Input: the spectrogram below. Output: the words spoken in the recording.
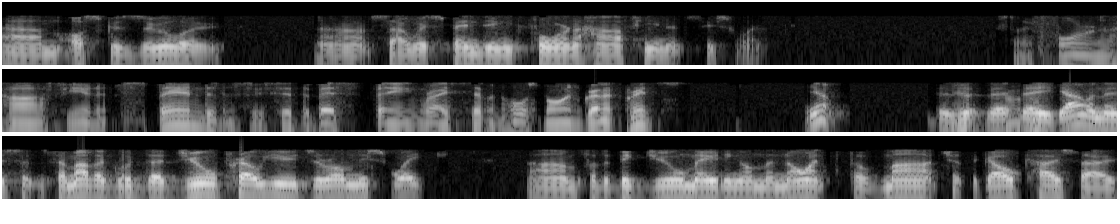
um, Oscar Zulu. Uh, so we're spending four and a half units this week. So four and a half units spend, and as we said, the best being race seven, horse nine, Granite Prince. Yep. Yep. A, there, there, you go, and there's some other good. The Jewel preludes are on this week um, for the big Jewel meeting on the 9th of March at the Gold Coast. So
